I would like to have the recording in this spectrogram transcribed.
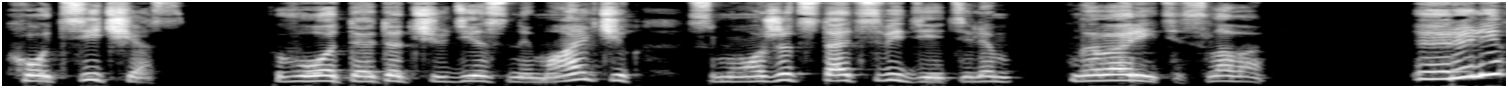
хоть сейчас. Вот этот чудесный мальчик сможет стать свидетелем. Говорите слова. Эрелев?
